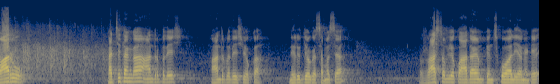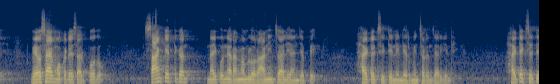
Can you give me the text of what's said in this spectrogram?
వారు ఖచ్చితంగా ఆంధ్రప్రదేశ్ ఆంధ్రప్రదేశ్ యొక్క నిరుద్యోగ సమస్య రాష్ట్రం యొక్క ఆదాయం పెంచుకోవాలి అనంటే వ్యవసాయం ఒకటే సరిపోదు. సాంకేతిక నైపుణ్య రంగంలో రాణించాలి అని చెప్పి హైటెక్ సిటీని నిర్మించడం జరిగింది. హైటెక్ సిటీ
